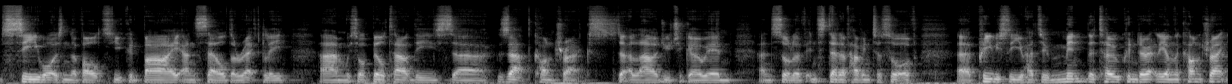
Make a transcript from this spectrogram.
see what was in the vaults, you could buy and sell directly. Um, we sort of built out these uh, Zap contracts that allowed you to go in and sort of instead of having to sort of uh, previously you had to mint the token directly on the contract,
